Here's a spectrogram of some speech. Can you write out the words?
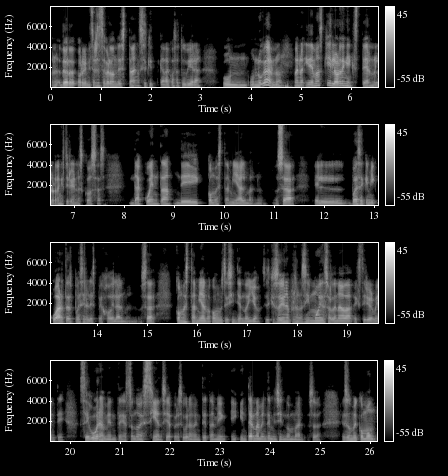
bueno, de organizarse, saber dónde están, si es que cada cosa tuviera un, un, lugar, ¿no? Bueno, y además que el orden externo, el orden exterior en las cosas, da cuenta de cómo está mi alma, ¿no? O sea, el, puede ser que mi cuarto puede ser el espejo del alma, ¿no? O sea, cómo está mi alma, cómo me estoy sintiendo yo. Si es que soy una persona así muy desordenada exteriormente, seguramente, esto no es ciencia, pero seguramente también internamente me siento mal. O sea, eso es muy común,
